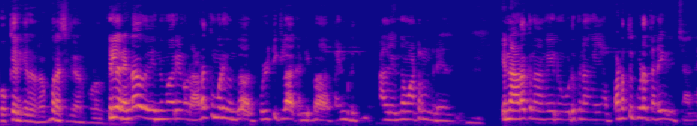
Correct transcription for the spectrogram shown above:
கொக்கரிக்கிற ரொம்ப ரசிக்கிறாரு போல. இல்ல ரெண்டாவது இந்த மாதிரியான ஒரு அடக்குமுறை வந்து அவர் பொலிட்டிக்கலா கண்டிப்பா பயன்படுத்தி அதுல எந்த மாற்றமும் கிடையாது. என்ன அடக்குனாங்க என்ன ஒடுக்குனாங்க என் படத்துக்கு கூட தடை விதிச்சாங்க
